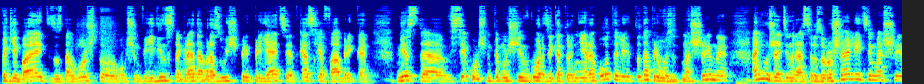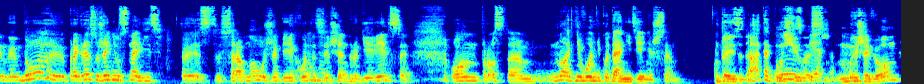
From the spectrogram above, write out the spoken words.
погибает из-за того, что, в общем-то, единственная градообразующая существующее предприятие, ткацкая фабрика. Вместо всех, в общем-то, мужчин в городе, которые не работали, туда привозят машины. Они уже один раз разрушали эти машины, но прогресс уже не установить. То есть все равно уже переход на совершенно другие рельсы, он просто, ну, от него никуда не денешься. То есть, да, так получилось. Неизбежно. Мы живем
